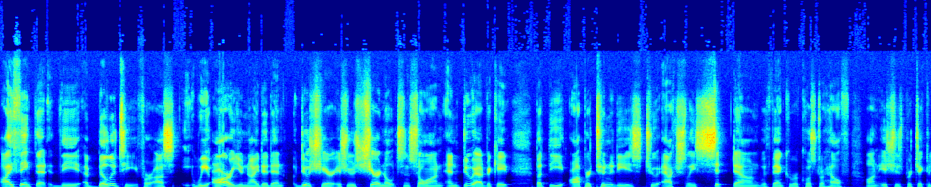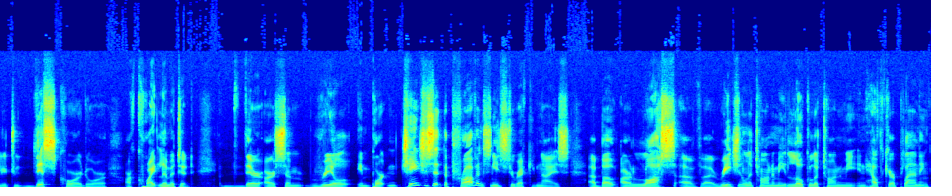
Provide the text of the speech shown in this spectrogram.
I think that the ability for us, we are united and do share issues, share notes, and so on, and do advocate, but the opportunities to actually sit down with Vancouver Coastal Health on issues particular to this corridor are quite limited there are some real important changes that the province needs to recognize about our loss of uh, regional autonomy, local autonomy in healthcare planning,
